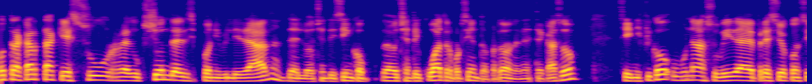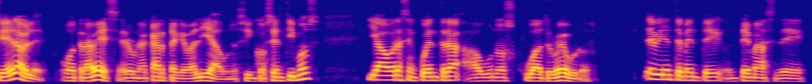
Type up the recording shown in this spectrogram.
Otra carta que su reducción de disponibilidad del 85, 84%, perdón, en este caso, significó una subida de precio considerable. Otra vez, era una carta que valía unos 5 céntimos y ahora se encuentra a unos 4 euros. Evidentemente, en temas de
